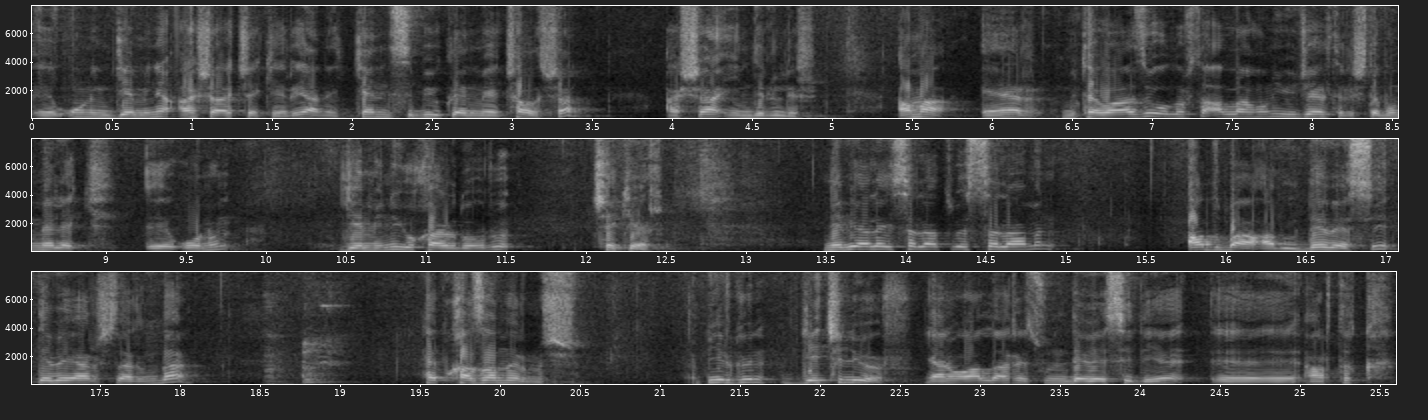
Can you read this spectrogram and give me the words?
e, onun gemini aşağı çeker. Yani kendisi büyüklenmeye çalışan aşağı indirilir. Ama eğer mütevazi olursa Allah onu yüceltir. İşte bu melek e, onun gemini yukarı doğru çeker. Nebi Aleyhisselatü Vesselam'ın Adba adlı devesi, deve yarışlarında hep kazanırmış. Bir gün geçiliyor. Yani o Allah Resulü'nün devesi diye e, artık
